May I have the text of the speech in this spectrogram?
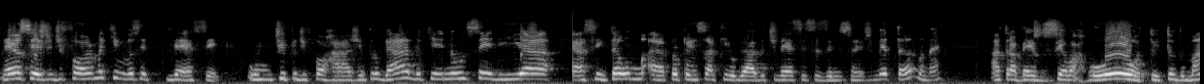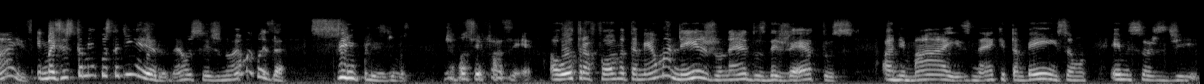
né? ou seja, de forma que você tivesse um tipo de forragem para o gado que não seria assim tão é, propenso a que o gado tivesse essas emissões de metano, né? através do seu arroto e tudo mais. Mas isso também custa dinheiro, né? Ou seja, não é uma coisa simples de, de você fazer. A outra forma também é o manejo, né, dos dejetos animais, né, que também são emissores de,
